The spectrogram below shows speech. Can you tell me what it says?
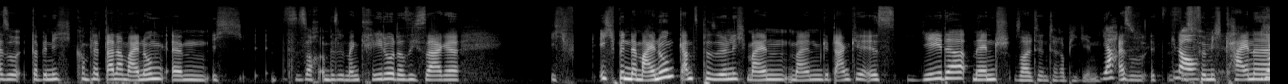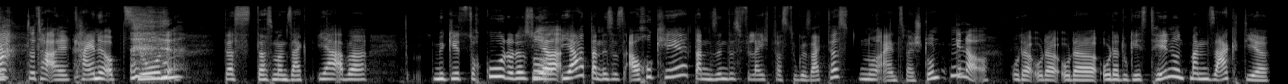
Also da bin ich komplett deiner Meinung. Ähm, ich, das ist auch ein bisschen mein Credo, dass ich sage, ich, ich bin der Meinung, ganz persönlich, mein, mein Gedanke ist, jeder Mensch sollte in Therapie gehen. Ja, Also es genau. ist für mich keine, Ja, total. keine Option, dass, dass man sagt, ja, aber mir geht's doch gut oder so. Ja. ja, dann ist es auch okay. Dann sind es vielleicht, was du gesagt hast, nur ein, zwei Stunden. Genau. Oder, oder, oder, oder du gehst hin und man sagt dir,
